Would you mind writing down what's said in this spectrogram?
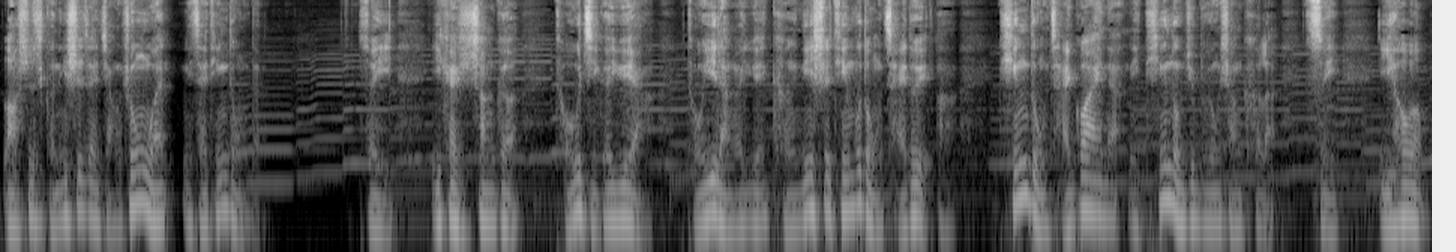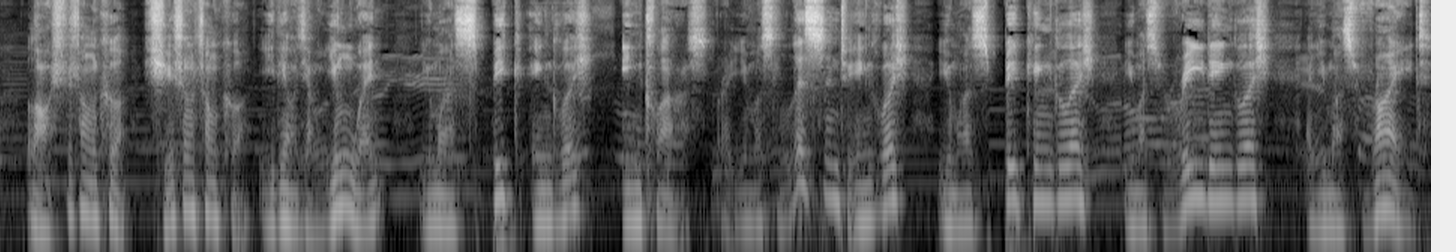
老师肯定是在讲中文，你才听懂的。所以一开始上课头几个月啊，头一两个月肯定是听不懂才对啊，听懂才怪呢，你听懂就不用上课了。所以以后老师上课，学生上课一定要讲英文，You must speak English。in class, right? You must listen to English, you must speak English, you must read English, and you must write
